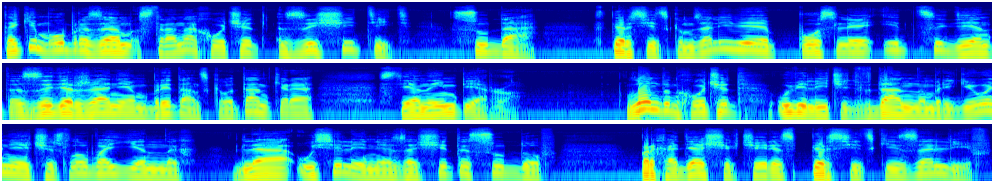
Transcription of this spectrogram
таким образом страна хочет защитить суда в Персидском заливе после инцидента с задержанием британского танкера «Стена Имперро». Лондон хочет увеличить в данном регионе число военных для усиления защиты судов, проходящих через Персидский залив.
